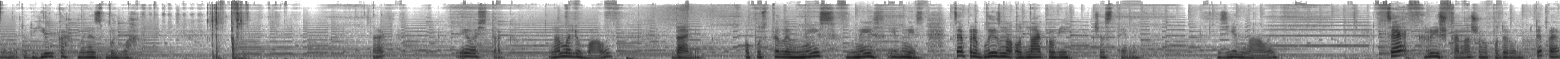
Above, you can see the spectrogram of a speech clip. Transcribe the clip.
У мене тут гілка мене збила. Так. І ось так. Намалювали. Далі опустили вниз, вниз і вниз. Це приблизно однакові частини. З'єднали. Це кришка нашого подарунку. Тепер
